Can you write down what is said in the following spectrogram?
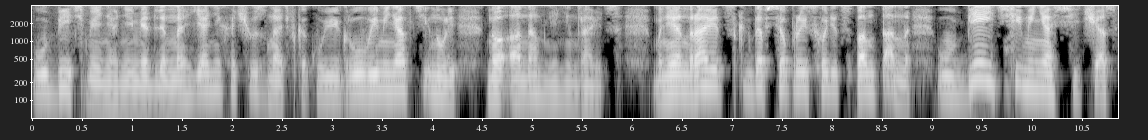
убить меня немедленно. Я не хочу знать, в какую игру вы меня втянули, но она мне не нравится. Мне нравится, когда все происходит спонтанно. Убейте меня сейчас,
